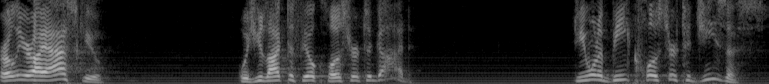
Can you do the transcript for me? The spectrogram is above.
Earlier, I asked you, would you like to feel closer to God? Do you want to be closer to Jesus?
